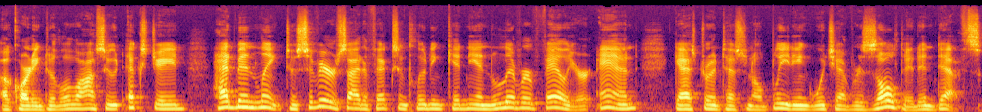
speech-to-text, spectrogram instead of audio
According to the lawsuit, Exjade had been linked to severe side effects including kidney and liver failure and gastrointestinal bleeding, which have resulted in deaths.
